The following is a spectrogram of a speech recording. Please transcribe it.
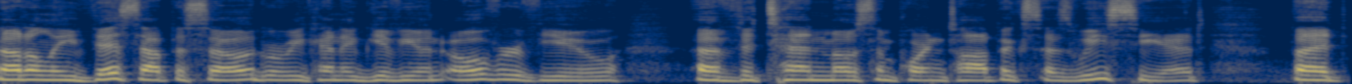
not only this episode, where we kind of give you an overview of the 10 most important topics as we see it, but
